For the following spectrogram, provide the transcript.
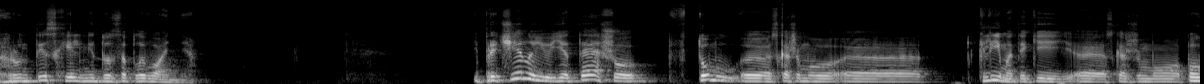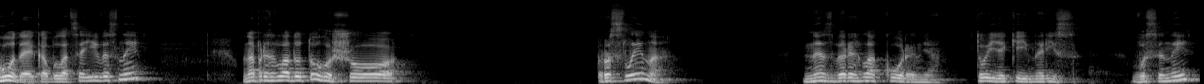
ґрунти схильні до запливання. І причиною є те, що в тому, е, скажімо, е, клімат, який, е, скажімо, погода, яка була цієї весни, вона призвела до того, що рослина не зберегла кореня той, який наріс восени,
